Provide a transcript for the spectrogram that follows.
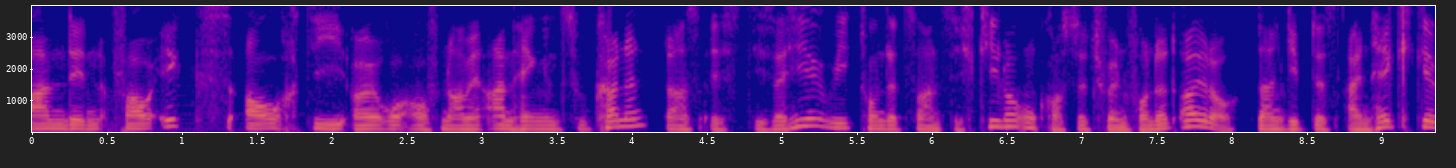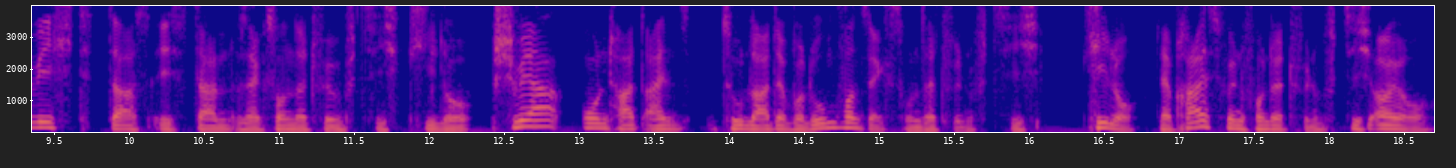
an den VX auch die Euroaufnahme anhängen zu können. Das ist dieser hier, wiegt 120 Kilo und kostet 500 Euro. Dann gibt es ein Heckgewicht, das ist dann 650 Kilo schwer und hat ein Zuladevolumen von 650 Kilo. Der Preis 550 Euro.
